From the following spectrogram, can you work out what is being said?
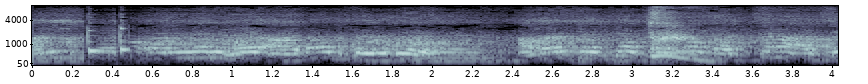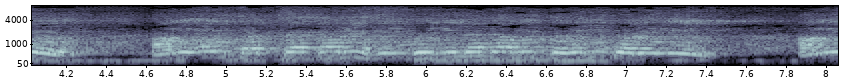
আমি অন্যের ঘর আবাদ করব। আমার যে একটা বাচ্চা আছে আমি এই বাচ্চাটার জিন্দগিটাকে আমি তৈরি করে নিই আমি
